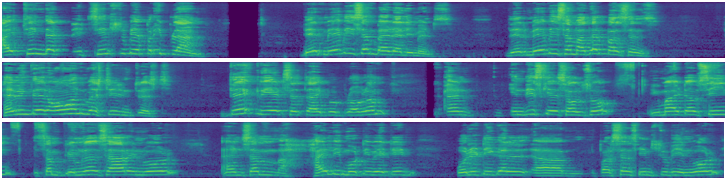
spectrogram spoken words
I think that it seems to be a pre-plan. There may be some bad elements. There may be some other persons having their own vested interest. They create such type of problem. And in this case also, you might have seen some criminals are involved and some highly motivated political um, person seems to be involved.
